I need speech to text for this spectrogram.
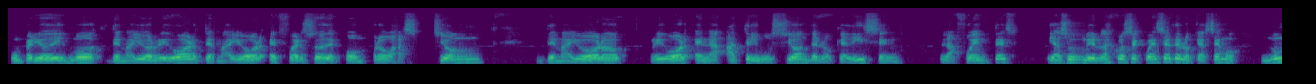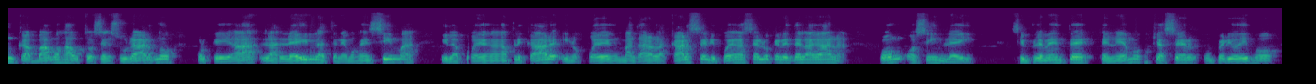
un periodismo de mayor rigor, de mayor esfuerzo de comprobación, de mayor rigor en la atribución de lo que dicen las fuentes y asumir las consecuencias de lo que hacemos. Nunca vamos a autocensurarnos porque ya la ley la tenemos encima y la pueden aplicar y nos pueden mandar a la cárcel y pueden hacer lo que les dé la gana, con o sin ley. Simplemente tenemos que hacer un periodismo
